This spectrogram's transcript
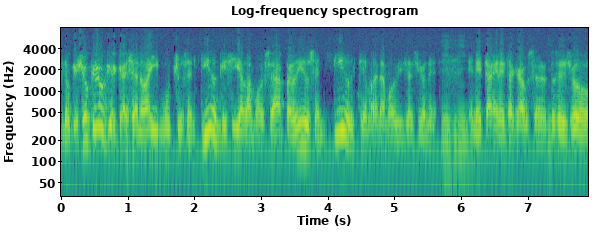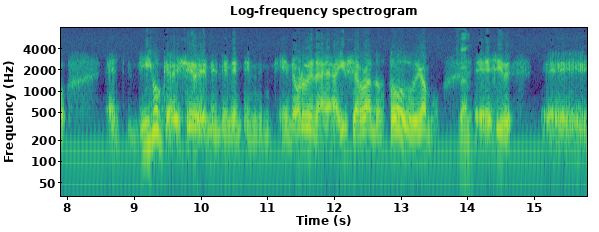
lo que yo creo que acá ya no hay mucho sentido en que sigan la o sea, ha perdido sentido el tema de las movilizaciones en esta en esta causa. Entonces yo eh, digo que debe ser en, en, orden a, ir cerrando todo, digamos. Es decir, eh,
